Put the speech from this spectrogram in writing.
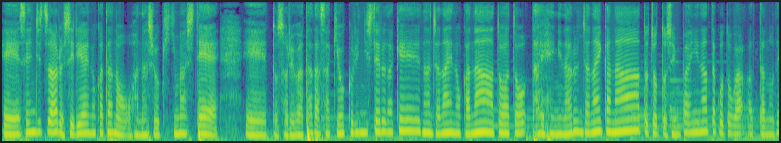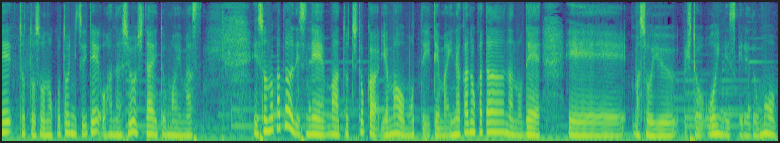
えー、先日ある知り合いの方のお話を聞きまして、えー、っと、それはただ先送りにしてるだけなんじゃないのかな、後々大変になるんじゃないかな、とちょっと心配になったことがあったので、ちょっとそのことについてお話をしたいと思います。えその方はですね、まあ土地とか山を持っていて、まあ田舎の方なので、えまあそういう人多いんですけれども、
